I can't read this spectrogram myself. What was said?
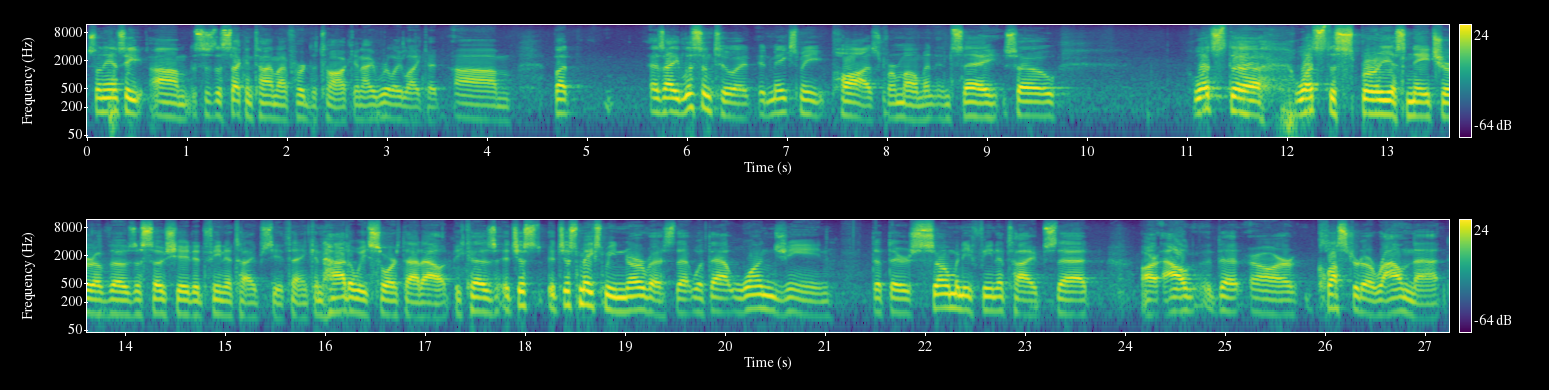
So Nancy, um, this is the second time I've heard the talk, and I really like it. Um, But as I listen to it, it makes me pause for a moment and say, so what's the, what's the spurious nature of those associated phenotypes, do you think? And how do we sort that out? Because it just, it just makes me nervous that with that one gene, that there's so many phenotypes that are out, that are clustered around that.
